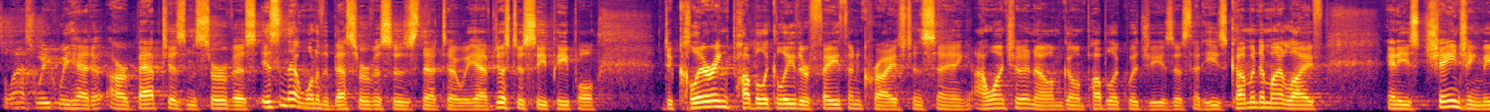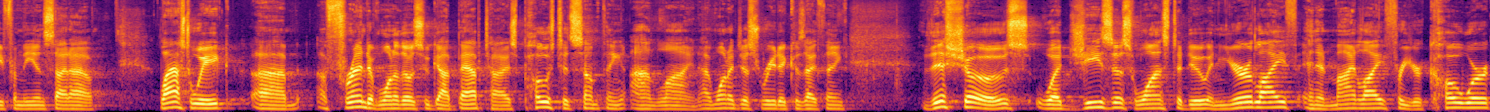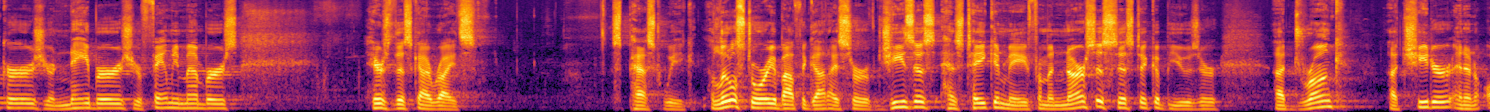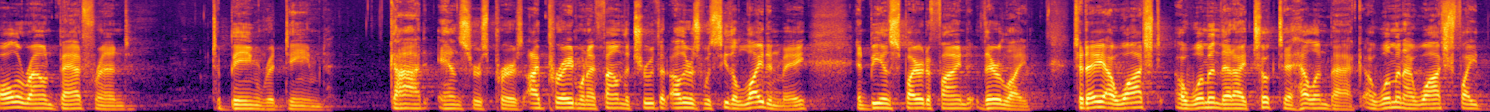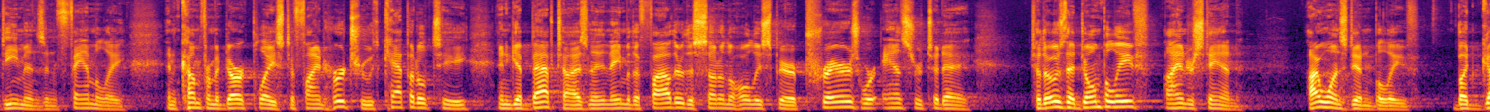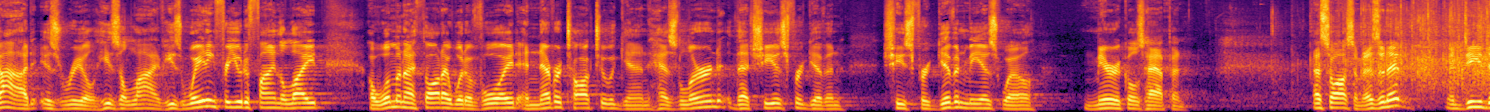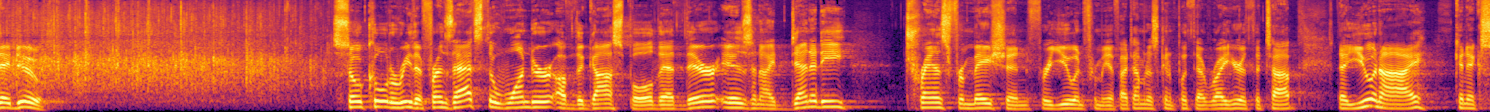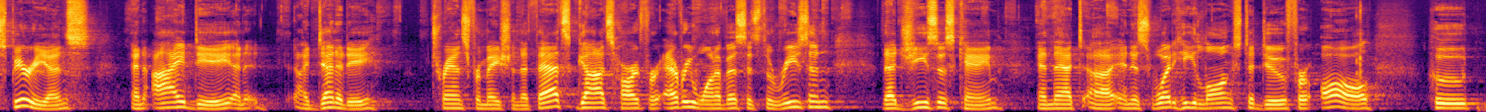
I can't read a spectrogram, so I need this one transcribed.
So last week we had our baptism service. Isn't that one of the best services that uh, we have? Just to see people declaring publicly their faith in Christ and saying, I want you to know I'm going public with Jesus, that He's come into my life and He's changing me from the inside out. Last week, um, a friend of one of those who got baptized posted something online. I want to just read it because I think this shows what Jesus wants to do in your life and in my life for your coworkers, your neighbors, your family members. Here's this guy writes this past week a little story about the God I serve. Jesus has taken me from a narcissistic abuser, a drunk, a cheater, and an all around bad friend to being redeemed. God answers prayers. I prayed when I found the truth that others would see the light in me and be inspired to find their light. Today, I watched a woman that I took to hell and back, a woman I watched fight demons and family and come from a dark place to find her truth, capital T, and get baptized in the name of the Father, the Son, and the Holy Spirit. Prayers were answered today. To those that don't believe, I understand. I once didn't believe, but God is real. He's alive. He's waiting for you to find the light. A woman I thought I would avoid and never talk to again has learned that she is forgiven She's forgiven me as well. Miracles happen. That's awesome, isn't it? Indeed, they do. So cool to read that. Friends, that's the wonder of the gospel that there is an identity transformation for you and for me. In fact, I'm just going to put that right here at the top that you and I can experience an ID, an identity transformation. That that's God's heart for every one of us. It's the reason that Jesus came, and that uh, and it's what he longs to do for all who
